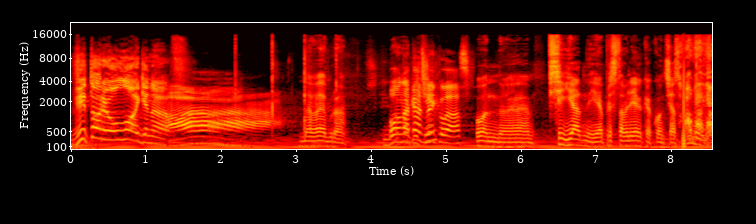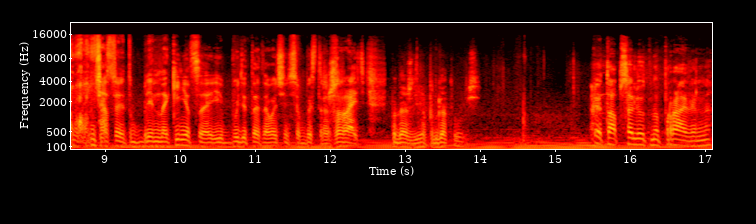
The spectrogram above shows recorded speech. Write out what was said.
Виторио Логинов. Давай, бро. Бон Покажи аппетит. класс. Он э, всеядный, я представляю, как он сейчас... Сейчас все это, блин, накинется и будет это очень все быстро жрать. Подожди, я подготовлюсь. Это абсолютно правильно.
